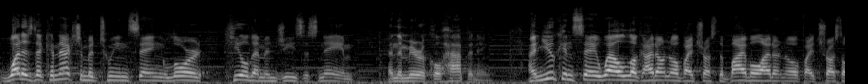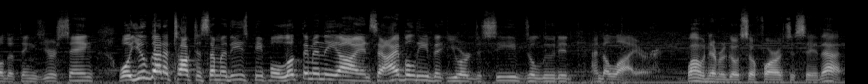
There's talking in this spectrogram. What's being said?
what is the connection between saying, Lord, heal them in Jesus' name, and the miracle happening? And you can say, well, look, I don't know if I trust the Bible. I don't know if I trust all the things you're saying. Well, you've got to talk to some of these people, look them in the eye, and say, I believe that you are deceived, deluded, and a liar. Well, I would never go so far as to say that.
